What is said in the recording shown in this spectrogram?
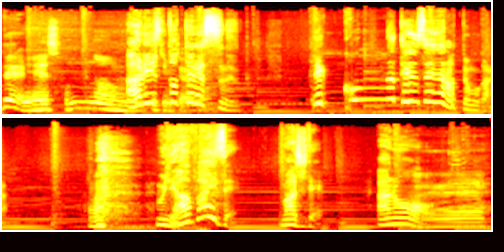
でえー、そんなんアリストテレスえこんな天才なのって思うから。もうやばいぜ。マジで。あの、へ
